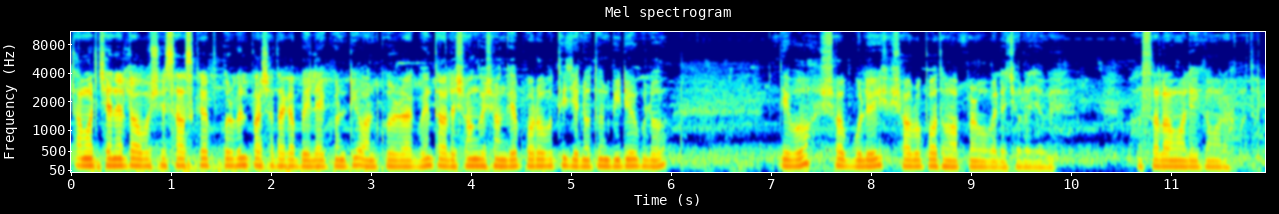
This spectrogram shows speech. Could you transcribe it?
তো আমার চ্যানেলটা অবশ্যই সাবস্ক্রাইব করবেন, পাশে থাকা বেল আইকনটি অন করে রাখবেন। তাহলে সঙ্গে সঙ্গে পরবর্তী যে নতুন ভিডিওগুলো দেব, সবগুলোই সর্বপ্রথম আপনার মোবাইলে চলে যাবে। আসসালামু আলাইকুম রহমতুল্লাহ।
